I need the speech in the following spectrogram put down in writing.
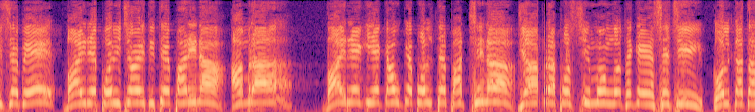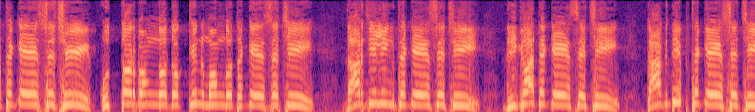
হিসেবে বাইরে পরিচয় দিতে পারি না। আমরা বাইরে গিয়ে কাউকে বলতে পারছি না যে আমরা পশ্চিমবঙ্গ থেকে এসেছি, কলকাতা থেকে এসেছি, উত্তরবঙ্গ, দক্ষিণবঙ্গ থেকে এসেছি, দার্জিলিং থেকে এসেছি, দীঘা থেকে এসেছি, কাকদ্বীপ থেকে এসেছি,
